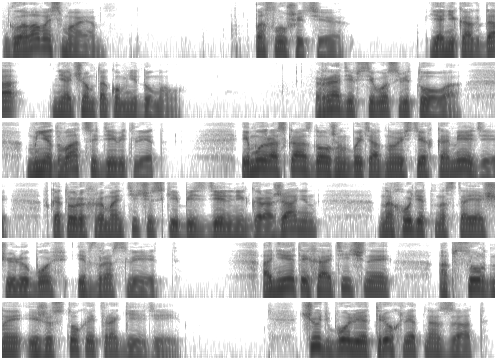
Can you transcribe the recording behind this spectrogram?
Глава восьмая. Послушайте, я никогда ни о чем таком не думал. Ради всего святого. Мне 29 лет. И мой рассказ должен быть одной из тех комедий, в которых романтический бездельник-горожанин находит настоящую любовь и взрослеет, а не этой хаотичной, абсурдной и жестокой трагедией. Чуть более трех лет назад –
